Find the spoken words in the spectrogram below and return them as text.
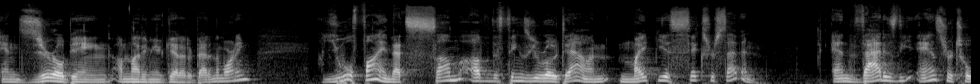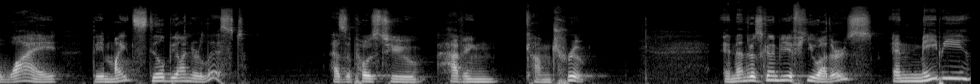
and 0 being, I'm not even to get out of bed in the morning, you will find that some of the things you wrote down might be a 6 or 7. And that is the answer to why they might still be on your list, as opposed to having come true. And then there's going to be a few others, and maybe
